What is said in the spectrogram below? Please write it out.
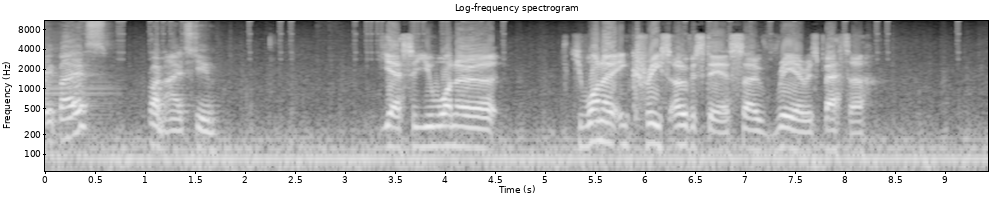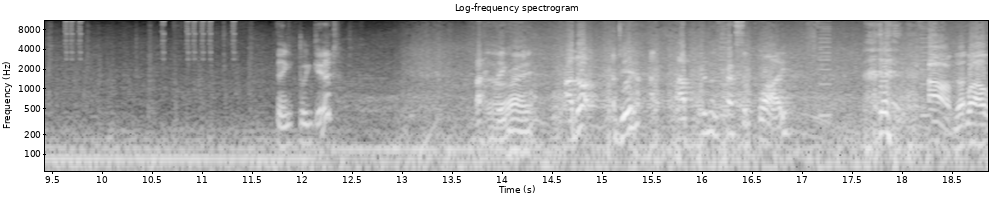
What's what brake bias? Front, I assume. Yeah, so you want to you want to increase oversteer, so rear is better. Think we're good. I think. Alright. I don't. Do you, I, I didn't press apply. Oh well,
